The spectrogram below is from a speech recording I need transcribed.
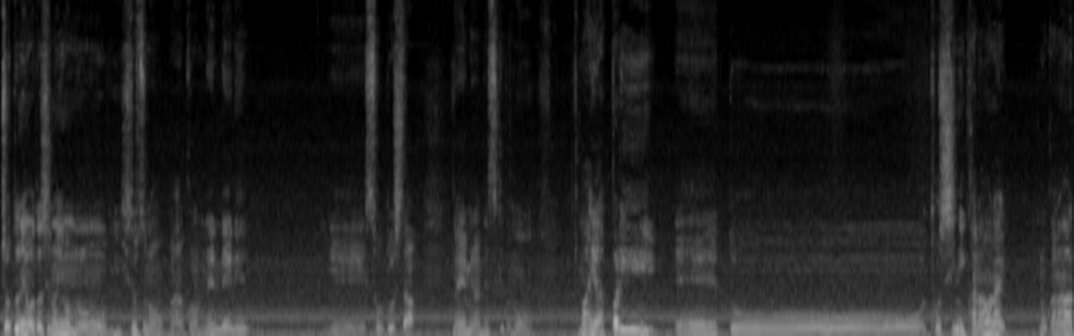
ちょっとね、私の今の一つの、あこの年齢に、えー、相当した悩みなんですけども、まあやっぱり、えー、っと、年にかなわないのかなっ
